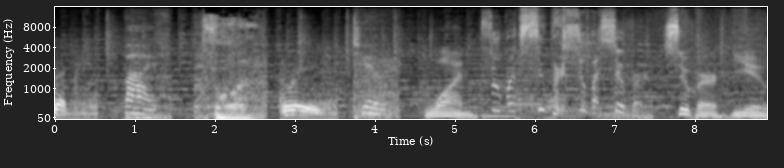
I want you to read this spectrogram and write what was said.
Six, five, three, two, One. Super, super, super, super. Super U.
